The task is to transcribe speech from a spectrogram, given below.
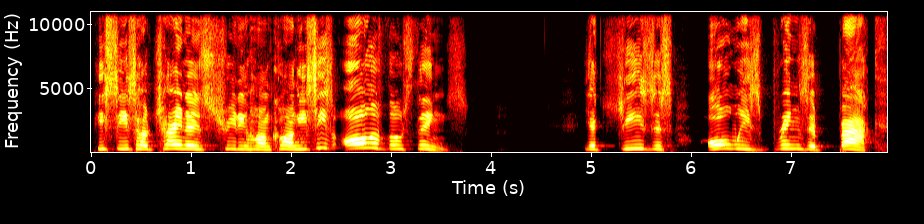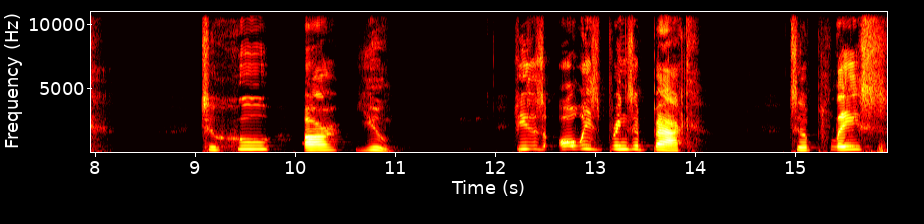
He sees how China is treating Hong Kong. He sees all of those things. Yet Jesus always brings it back to who are you? Jesus always brings it back to a place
